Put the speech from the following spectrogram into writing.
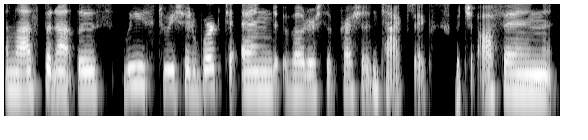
And last but not least, we should work to end voter suppression tactics, which often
